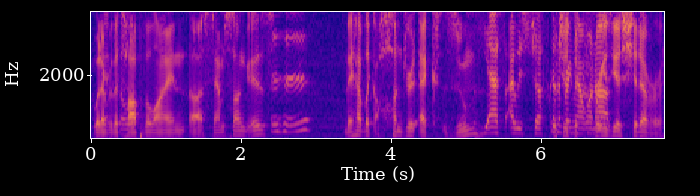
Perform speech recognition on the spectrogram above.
whatever the top of the line uh, Samsung is. Mm-hmm. They have like a hundred x zoom, Yes, I was just gonna bring that one up. That's the craziest shit ever.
